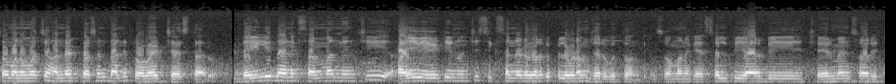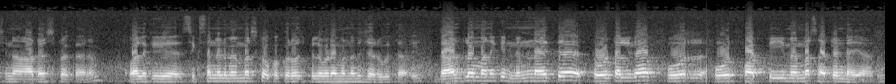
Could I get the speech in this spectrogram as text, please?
సో మనం వచ్చి హండ్రెడ్ పర్సెంట్ దాన్ని ప్రొవైడ్ చేస్తారు. డైలీ దానికి సంబంధించి ఫైవ్ ఎయిటీ నుంచి సిక్స్ హండ్రెడ్ వరకు పిలవడం జరుగుతుంది. సో మనకి ఎస్ఎల్పిఆర్బి చైర్మన్ సార్ ఇచ్చిన ఆర్డర్స్ ప్రకారం. వాళ్ళకి సిక్స్ హండ్రెడ్ మెంబర్స్కి ఒక్కొక్క రోజు పిలవడం అనేది జరుగుతుంది. దాంట్లో మనకి నిన్నైతే టోటల్గా four four forty members attend అయ్యారు.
